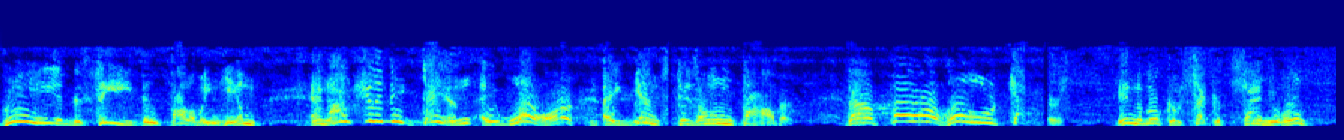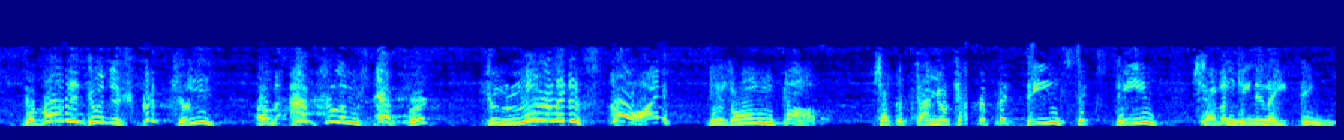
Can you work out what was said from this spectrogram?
whom he had deceived in following him, and actually began a war against his own father. There are four whole chapters in the book of Second Samuel devoted to a description of Absalom's effort to literally destroy his own father. Second Samuel chapter 15, 16, 17, and 18.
